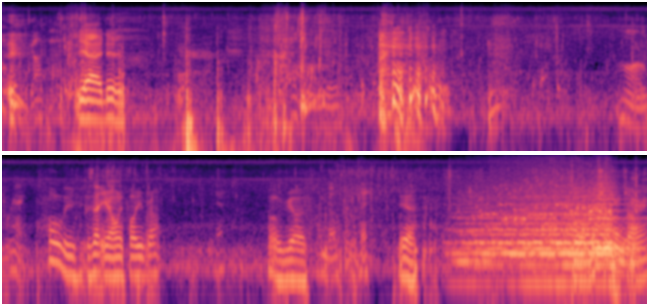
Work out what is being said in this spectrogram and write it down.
Oh, you got that. yeah, I did. Oh. Holy, is that your only pole you brought? Yeah. Oh god. I'm done for the day. Yeah. Yeah.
